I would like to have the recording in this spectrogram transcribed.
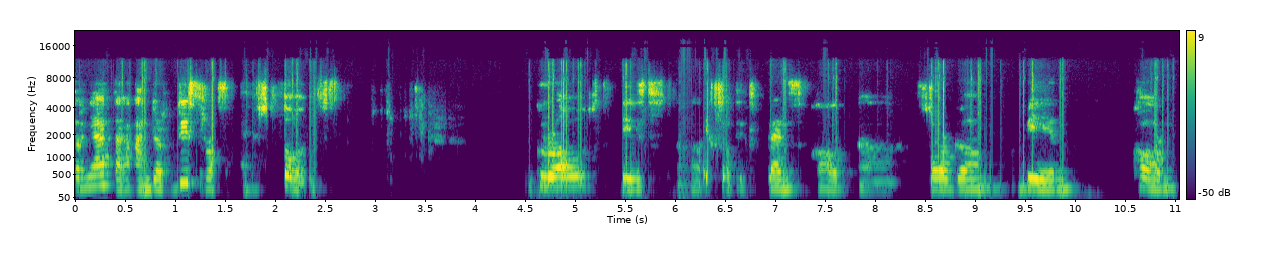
Ternyata under these rocks and stones grows these uh, exotic plants called uh, sorghum, bean, corn.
